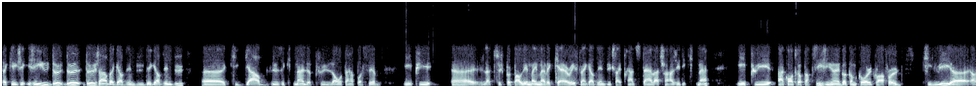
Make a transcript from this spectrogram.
Fait que j'ai eu deux, deux, deux genres de gardiens de but. Des gardiens de but euh, qui gardent les équipements le plus longtemps possible. Et puis, euh, là-dessus, je peux parler même avec Carey, c'est un gardien de but que ça prend du temps avant de changer d'équipement. Et puis, en contrepartie, j'ai eu un gars comme Corey Crawford qui, lui, euh,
